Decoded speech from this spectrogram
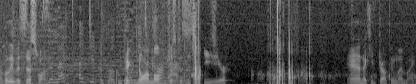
I believe it's this one. I'm pick normal just because it's easier. And I keep dropping my mic.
